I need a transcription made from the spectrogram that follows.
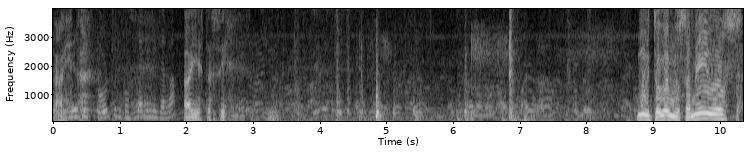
Ahí está. Ahí está, sí. Muito bem, meus amigos.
